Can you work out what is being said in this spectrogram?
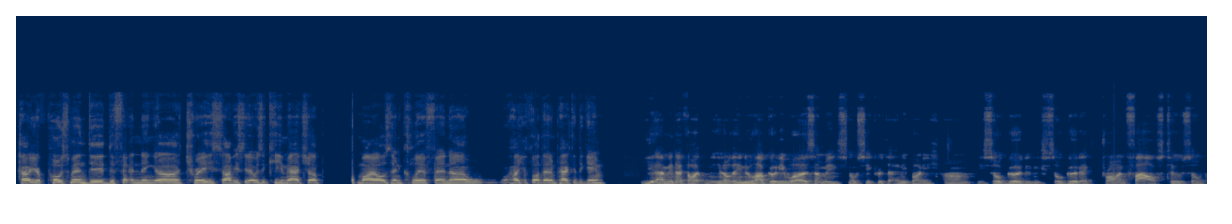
how your postmen did defending uh, Trayce? Obviously, that was a key matchup, Myles and Cliff, and uh, how you thought that impacted the game. Yeah, I mean, I thought you know they knew how good he was. I mean, it's no secret to anybody. Um, he's so good, and he's so good at drawing fouls too. So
